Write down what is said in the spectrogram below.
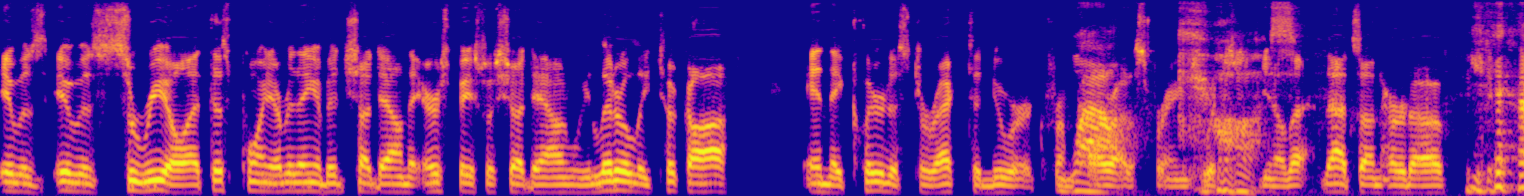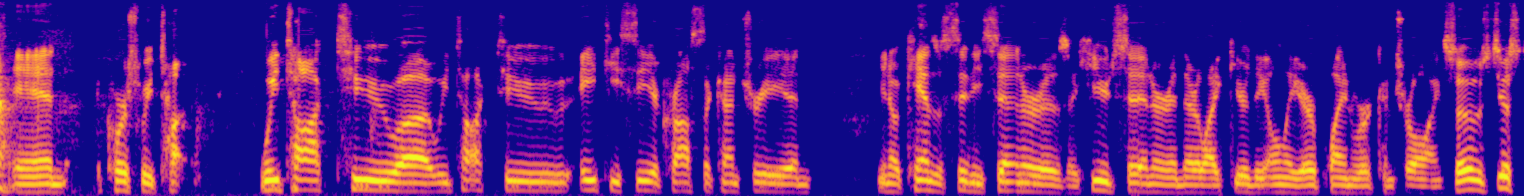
It was it was surreal. At this point, everything had been shut down. The airspace was shut down. We literally took off and they cleared us direct to Newark from Wow. Colorado Springs, which you know that that's unheard of. Yeah. And of course, we talked we talked to uh, we talked to ATC across the country, and you know Kansas City Center is a huge center, and they're like, "You're the only airplane we're controlling." So it was just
